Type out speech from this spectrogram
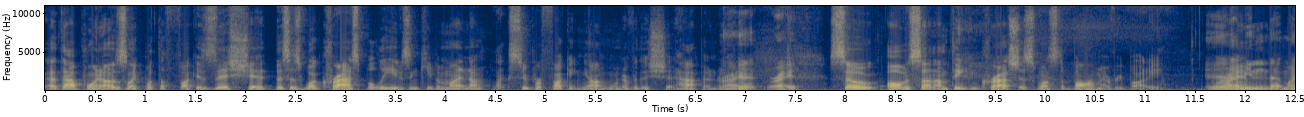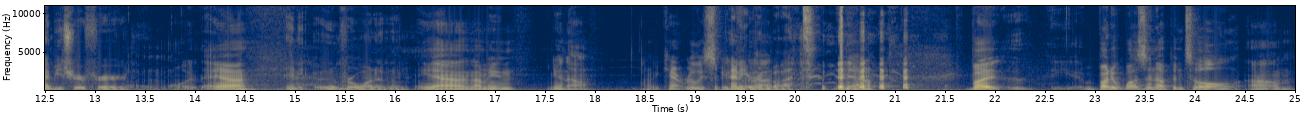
at that point, I was like, "What the fuck is this shit? This is what Crass believes." And keep in mind, I'm like super fucking young whenever this shit happened, right? right. so all of a sudden, I'm thinking Crass just wants to bomb everybody. Yeah, Right. I mean, that might be true for Yeah, any for one of them. yeah. I mean, you know, we can't really speak Penny for that. Rimbaud. yeah but but it wasn't up until um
